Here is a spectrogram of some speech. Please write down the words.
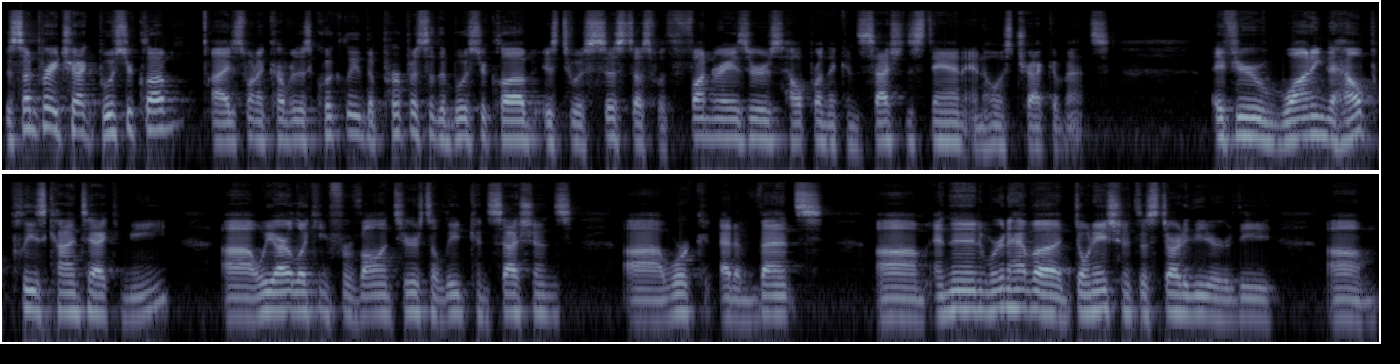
The Sun Prairie Track Booster Club, I just want to cover this quickly. The purpose of the Booster Club is to assist us with fundraisers, help run the concession stand, and host track events. If you're wanting to help, please contact me. Uh, we are looking for volunteers to lead concessions, uh, work at events, um, and then we're going to have a donation at the start of the year. The um,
